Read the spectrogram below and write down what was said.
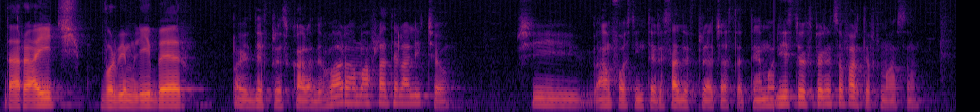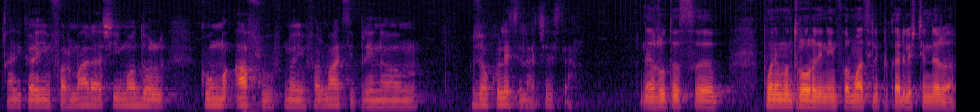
dar aici vorbim liber, Păi despre școala de vară am aflat de la liceu și am fost interesat despre această temă. Este o experiență foarte frumoasă, adică informarea și modul cum aflu noi informații prin um, joculețele acestea. Ne ajută să punem într-o ordine informațiile pe care le știm deja.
